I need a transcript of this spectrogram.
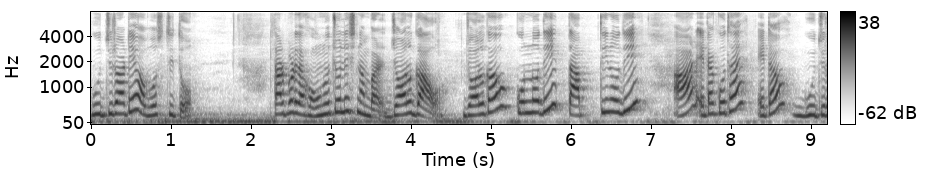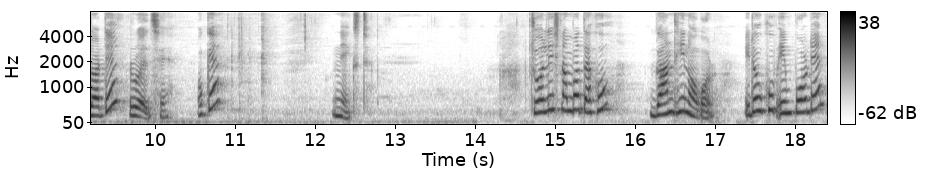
গুজরাটে অবস্থিত। তারপরে দেখো, উনচল্লিশ নাম্বার, জলগাঁও। জলগাঁও কোন নদী? তাপ্তি নদী। আর এটা কোথায়? এটাও গুজরাটে রয়েছে। ওকে নেক্সট চল্লিশ নম্বর দেখো, গান্ধীনগর। এটাও খুব ইম্পর্ট্যান্ট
